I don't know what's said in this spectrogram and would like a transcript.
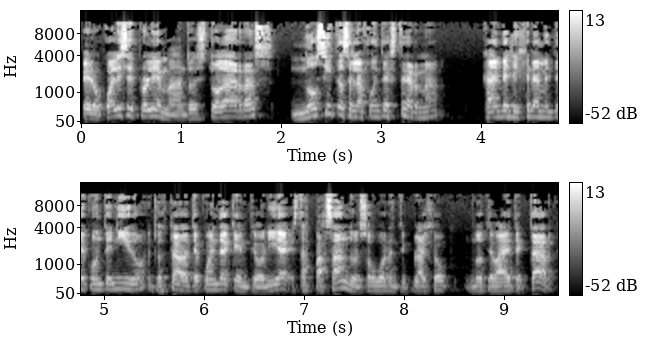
Pero ¿cuál es el problema? Entonces tú agarras, no citas en la fuente externa, cambias ligeramente el contenido, entonces claro, date cuenta que en teoría estás pasando el software antiplagio, no te va a detectar.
